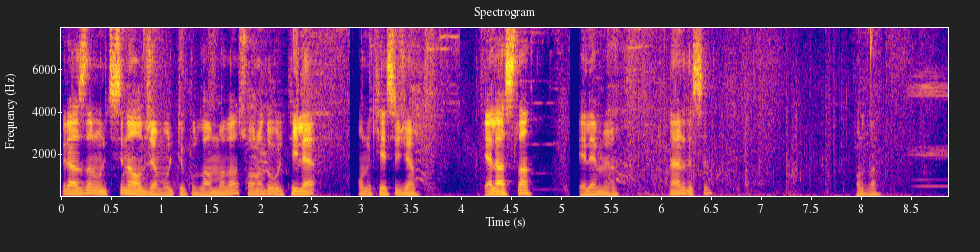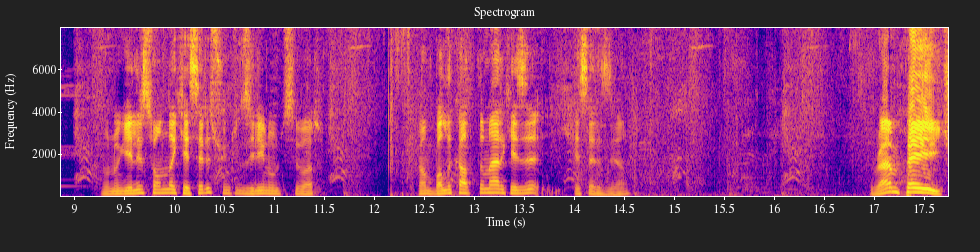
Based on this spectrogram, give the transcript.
Birazdan ultisini alacağım ulti kullanmadan. Sonra da ultiyle onu keseceğim. Gel aslan. Gelemiyor. Neredesin? Orada. Nunu gelirse onu da keseriz çünkü zilin ultisi var. Şu an balık attığım herkesi keseriz ya. Rampage.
